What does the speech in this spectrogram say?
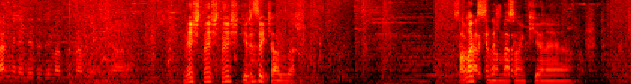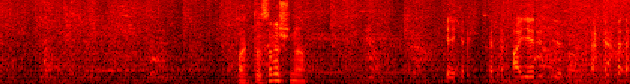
Ben bile ne dediğimi hatırlamıyorum ya. Neş neş neş geri zekalılar. Salaksın ama arkadaşlar- sanki yana ya. Tanklasana şunu. Ay yerisi yok.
